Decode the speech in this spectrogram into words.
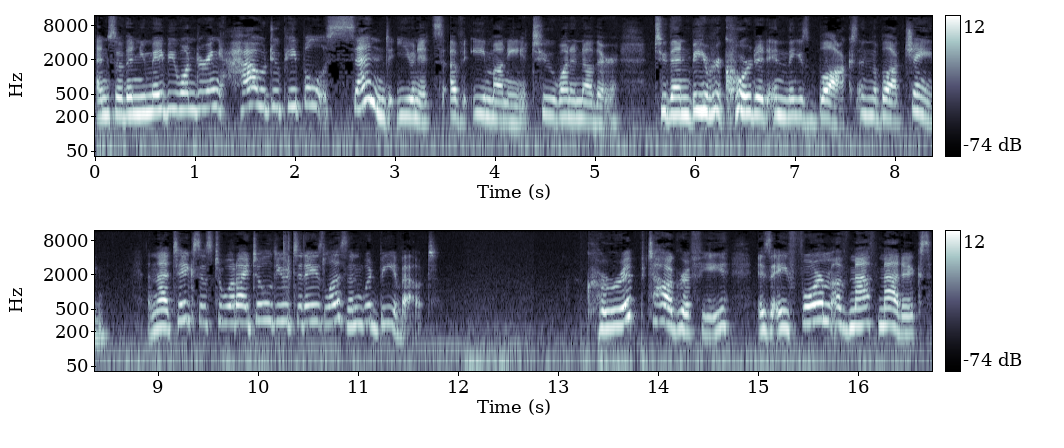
And so then you may be wondering, how do people send units of e-money to one another to then be recorded in these blocks in the blockchain? And that takes us to what I told you today's lesson would be about. Cryptography is a form of mathematics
